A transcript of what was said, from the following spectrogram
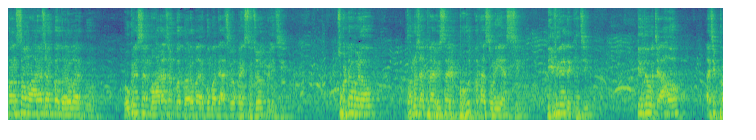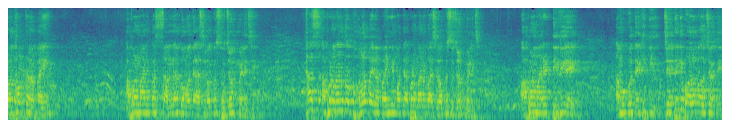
হংস মহারাজঙ্ক দরবারকু উগ্রসেন মহারাজঙ্ক দরবারকু মতে আসবা সুযোগ মিছে ছোটবেলু ଧନୁଯାତ୍ରା ବିଷୟରେ ବହୁତ କଥା ଶୁଣି ଆସିଛି ଟିଭିରେ ଦେଖିଛି କିନ୍ତୁ ଯାହା ହଉ ଆଜି ପ୍ରଥମ ଥର ପାଇଁ ଆପଣମାନଙ୍କ ସାମ୍ନାକୁ ମୋତେ ଆସିବାକୁ ସୁଯୋଗ ମିଳିଛି ଖାସ୍ ଆପଣମାନଙ୍କ ଭଲ ପାଇବା ପାଇଁ ହିଁ ମୋତେ ଆପଣମାନଙ୍କୁ ଆସିବାକୁ ସୁଯୋଗ ମିଳିଛି ଆପଣମାନେ ଟିଭିରେ ଆମକୁ ଦେଖିକି ଯେତିକି ଭଲ ପାଉଛନ୍ତି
